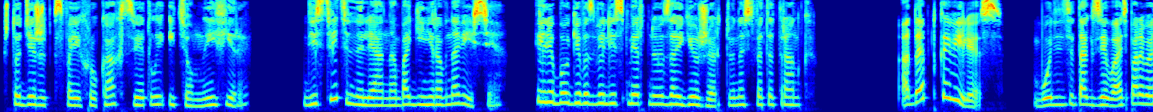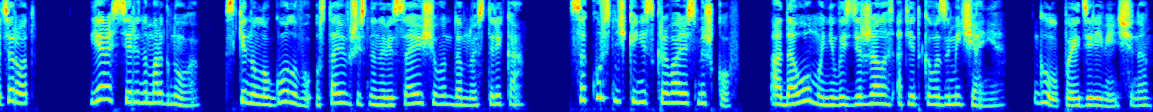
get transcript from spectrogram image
что держит в своих руках светлые и темные эфиры? Действительно ли она богиня равновесия? Или боги возвели смертную за ее жертвенность в этот ранг? «Адепт Кавилиас, будете так зевать, порвете рот». Я растерянно моргнула, скинула голову, уставившись на нависающего надо мной старика. Сокурснички не скрывали смешков, а Даома не воздержалась от едкого замечания. Глупая деревенщина.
